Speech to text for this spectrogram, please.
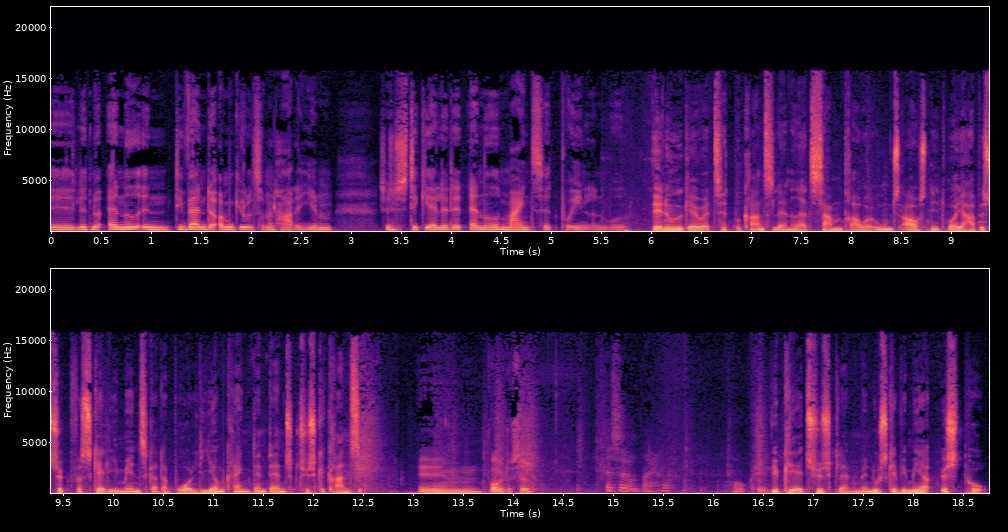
øh, lidt noget andet end de vante omgivelser, man har derhjemme. Så jeg synes, det giver lidt et andet mindset på en eller anden måde. Denne udgave af Tæt på Grænselandet er et sammendrag af ugens afsnit, hvor jeg har besøgt forskellige mennesker, der bor lige omkring den dansk-tyske grænse. Øhm, hvor vil du sidde? Jeg sætter mig bare her. Okay. Vi bliver i Tyskland, men nu skal vi mere østpå,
